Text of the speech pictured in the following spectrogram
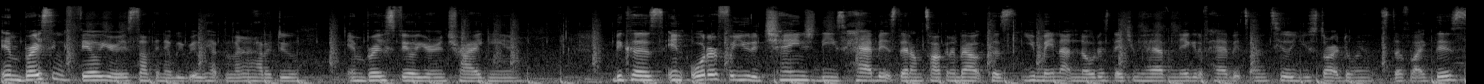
embracing failure is something that we really have to learn how to do. Embrace failure and try again. Because in order for you to change these habits that I'm talking about, because you may not notice that you have negative habits until you start doing stuff like this.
